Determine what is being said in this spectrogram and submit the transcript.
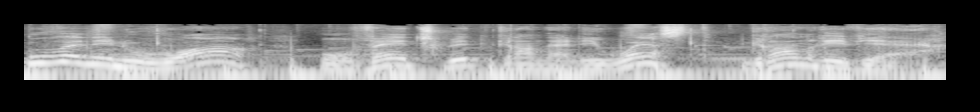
ou venez nous voir au 28 Grande Allée Ouest, Grande-Rivière.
